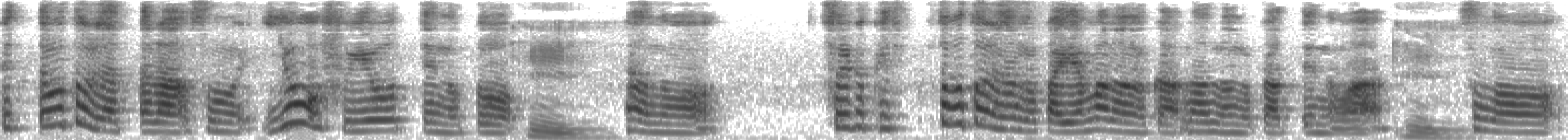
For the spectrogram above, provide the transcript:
ペットボトルだったらその要不要っていうのとうん。あのそれがペットボトルなのか山なのか何なのかっていうのはうん。その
